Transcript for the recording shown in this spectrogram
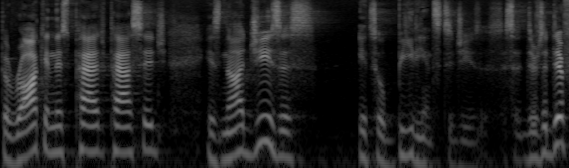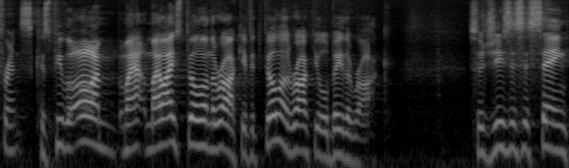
The rock in this passage is not Jesus, it's obedience to Jesus. There's a difference because people, oh, I'm, my, my life's built on the rock. If it's built on the rock, you'll obey the rock. So Jesus is saying,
